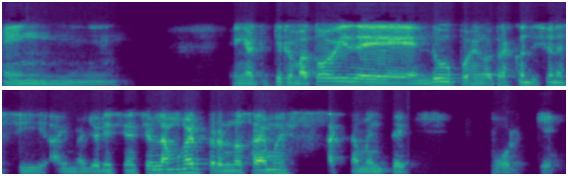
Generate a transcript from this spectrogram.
en, en artritis reumatoide, en lupus, en otras condiciones sí hay mayor incidencia en la mujer, pero no sabemos exactamente por qué.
